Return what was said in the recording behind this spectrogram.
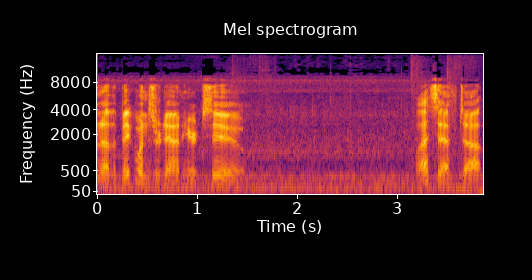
Oh, no, the big ones are down here too. Well, that's effed up.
